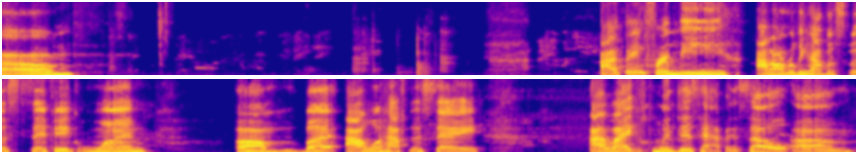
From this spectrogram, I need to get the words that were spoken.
Um I think for me, I don't really have a specific one. Um, but I will have to say I like when this happens. So um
